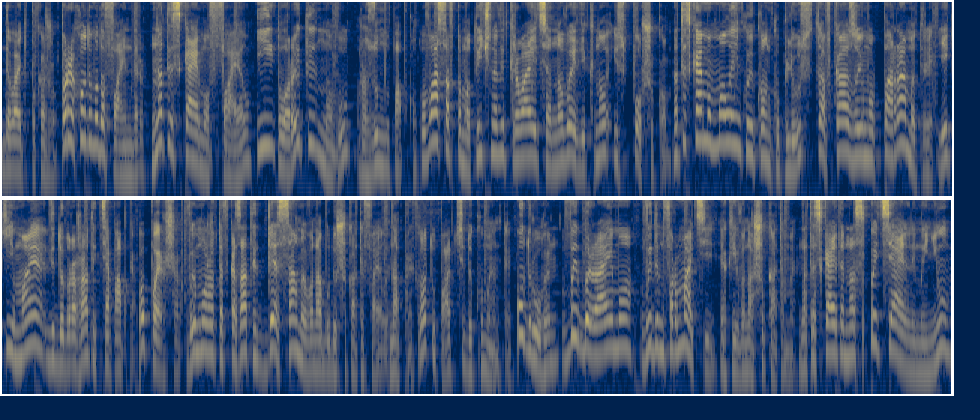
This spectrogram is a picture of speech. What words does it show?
Давайте покажу. Переходимо до Finder, натискаємо файл і творити нову розумну папку. У вас автоматично відкривається нове вікно із пошуком. Натискаємо маленьку іконку плюс та вказуємо параметри, які має відображати ця папка. По-перше, ви можете вказати, де саме вона буде шукати файли, наприклад, у папці документи. По-друге, вибираємо вид інформації, який вона шукатиме. Натискаєте на спеціальне меню.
